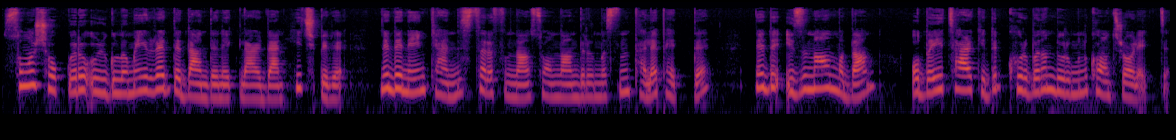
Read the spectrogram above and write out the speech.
son şokları uygulamayı reddeden deneklerden hiçbiri ne deneyin kendisi tarafından sonlandırılmasını talep etti ne de izin almadan odayı terk edip kurbanın durumunu kontrol etti.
